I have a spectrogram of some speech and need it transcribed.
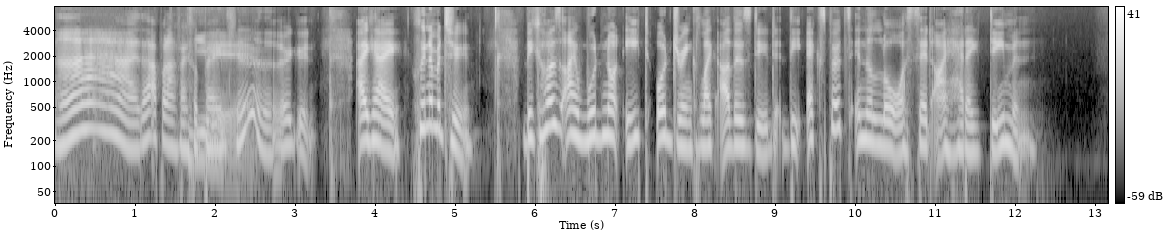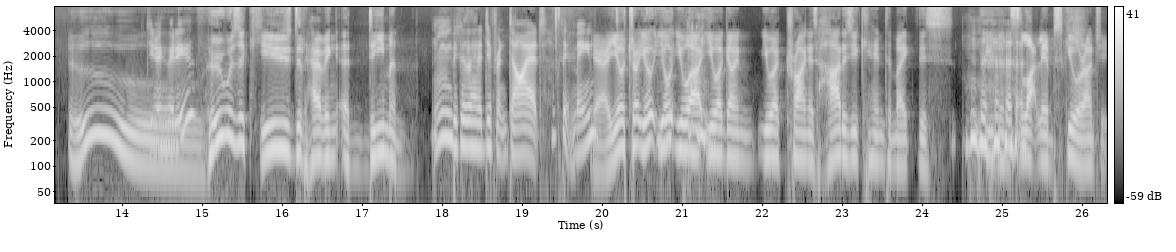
Ah, is that up on our Facebook page? Yeah. Yeah, very good. Okay, clue number two. Because I would not eat or drink like others did, the experts in the law said I had a demon. Ooh. Do you know who it is? Who was accused of having a demon? Mm, because I had a different diet. That's a bit mean. Yeah, you're, try- you're, you're you are you are going you are trying as hard as you can to make this even slightly obscure, aren't you?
